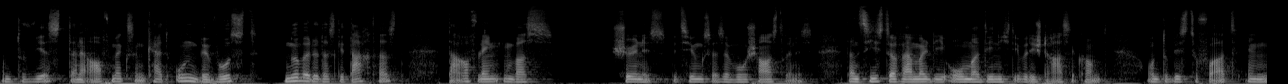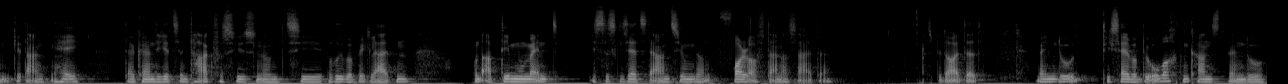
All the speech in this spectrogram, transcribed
Und du wirst deine Aufmerksamkeit unbewusst, nur weil du das gedacht hast, darauf lenken, was schön ist, beziehungsweise wo Chance drin ist. Dann siehst du auf einmal die Oma, die nicht über die Straße kommt und du bist sofort im Gedanken, hey, der könnte jetzt den Tag versüßen und sie rüber begleiten. Und ab dem Moment ist das Gesetz der Anziehung dann voll auf deiner Seite. Das bedeutet, wenn du dich selber beobachten kannst, wenn du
